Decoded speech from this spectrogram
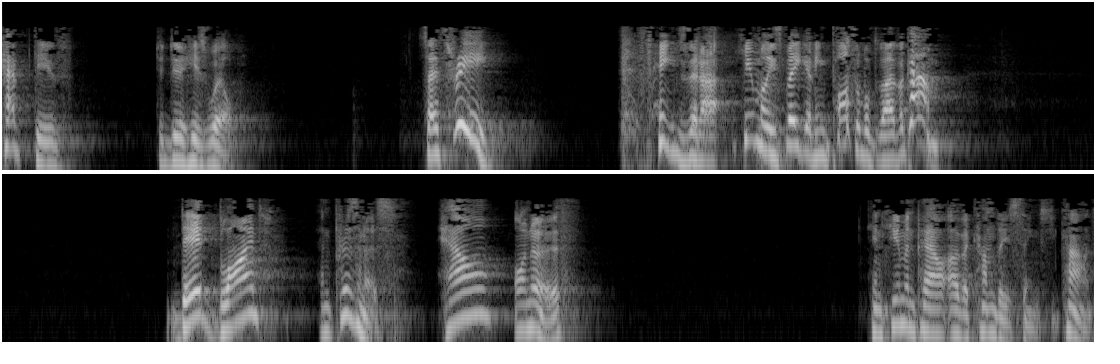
captive to do his will. So, three things that are, humanly speaking, impossible to overcome dead, blind, and prisoners. How on earth can human power overcome these things? You can't.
